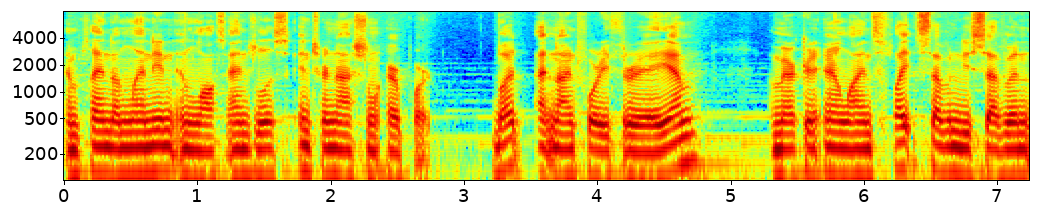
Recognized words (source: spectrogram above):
and planned on landing in Los Angeles International Airport. But at 9.43 a.m., American Airlines Flight 77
